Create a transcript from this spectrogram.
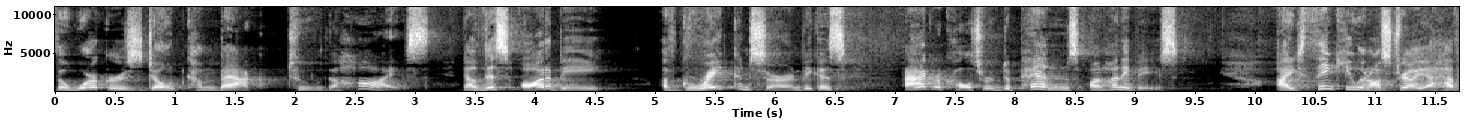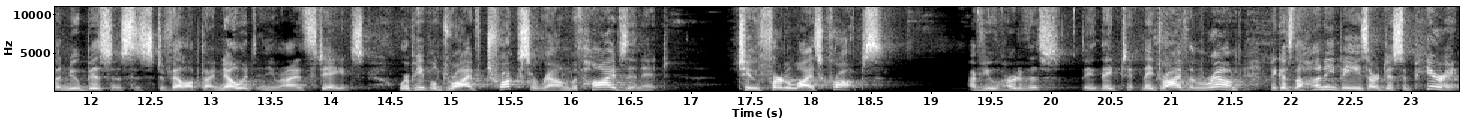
the workers don't come back to the hives. Now, this ought to be of great concern because agriculture depends on honeybees. I think you in Australia have a new business that's developed, I know it in the United States, where people drive trucks around with hives in it to fertilize crops. Have you heard of this? They, they, they drive them around because the honeybees are disappearing.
